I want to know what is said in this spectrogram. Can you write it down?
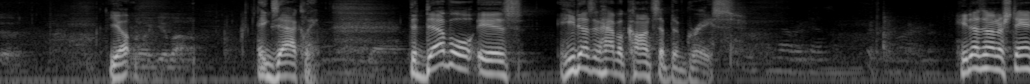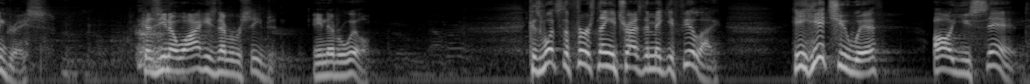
to. Yep. You want to give up. Exactly. The devil is, he doesn't have a concept of grace. He doesn't understand grace. Because you know why? He's never received it. He never will. Because what's the first thing he tries to make you feel like? He hits you with, oh, you sinned.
